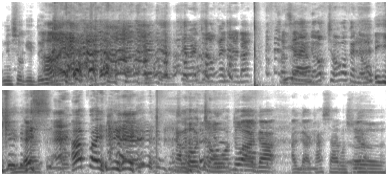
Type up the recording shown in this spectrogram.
nusuk itu Masa Iya. yang nyolok cowok kan nyolok. Ih, Ais, apa ini? kalau cowok tuh agak agak kasar maksudnya Eh,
